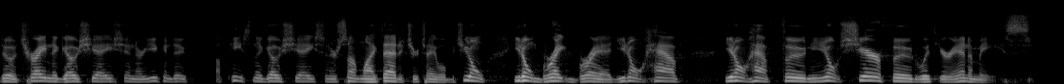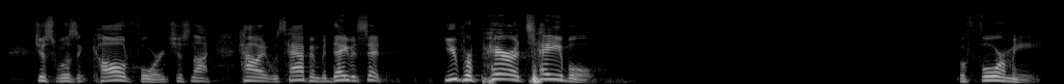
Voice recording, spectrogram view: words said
do a trade negotiation, or you can do a peace negotiation or something like that at your table, but you don't you don't break bread. You don't have you don't have food and you don't share food with your enemies. Just wasn't called for. It's just not how it was happening. But David said, You prepare a table before me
